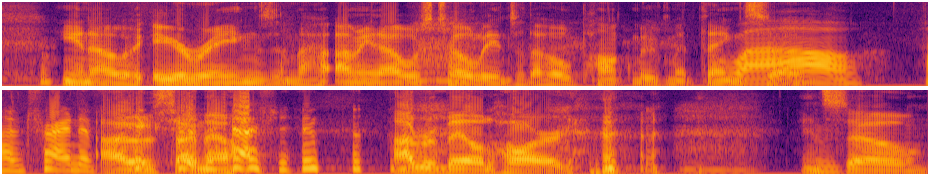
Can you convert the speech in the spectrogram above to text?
you know, earrings. And the, I mean, I was totally into the whole punk movement thing. Wow. So I'm trying to I was, I know, I rebelled hard. and so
